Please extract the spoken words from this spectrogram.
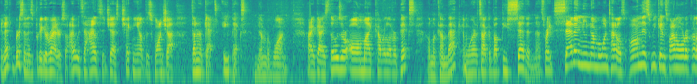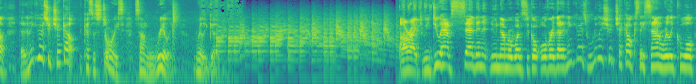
and Ed Brisson is a pretty good writer, so I would highly suggest checking out this one shot, Thundercats Apex number one. All right, guys, those are all my cover lover picks. I'm gonna come back and we're gonna talk about these seven. That's right, seven new number one titles on this weekend's final order cutoff that I think you guys should check out because the stories sound really, really good. All right, we do have seven new number ones to go over that I think you guys really should check out because they sound really cool.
